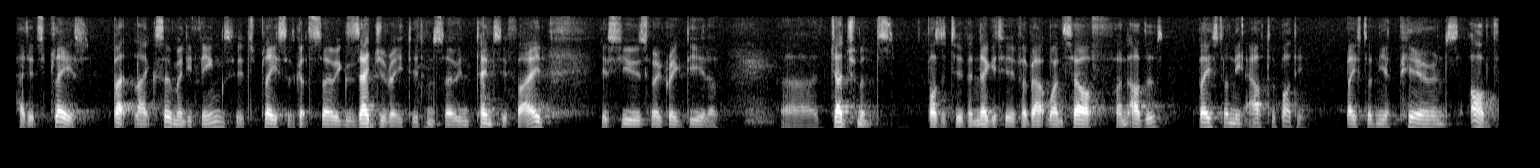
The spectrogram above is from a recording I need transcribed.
has its place. But like so many things, its place has got so exaggerated and so intensified, it's used for a great deal of uh, judgments, positive and negative, about oneself and others, based on the outer body, based on the appearance of.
